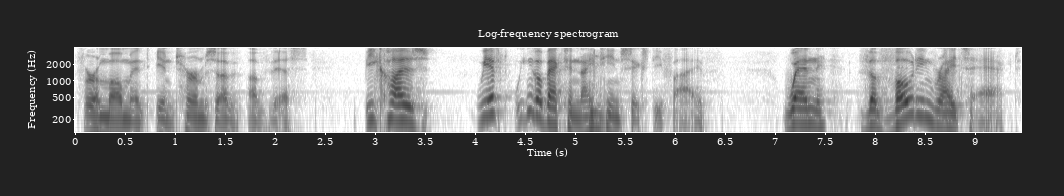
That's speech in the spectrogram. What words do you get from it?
for a moment in terms of, of this because we have we can go back to 1965 when the Voting Rights Act,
